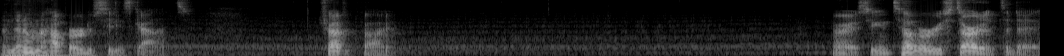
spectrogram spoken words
And then I'm going to hop over to City Skylines. Traffic volume. Alright, so you can tell where we started today.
